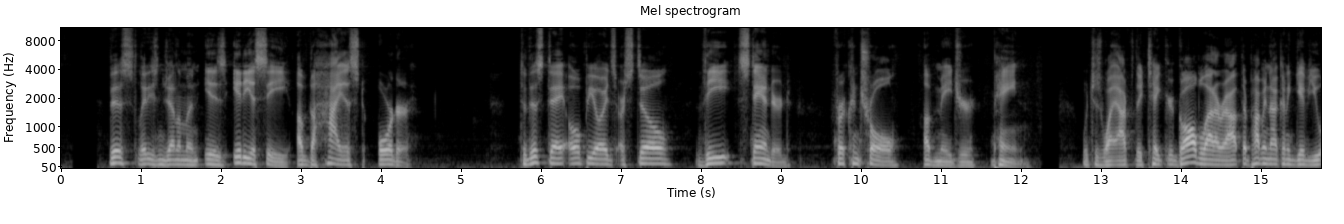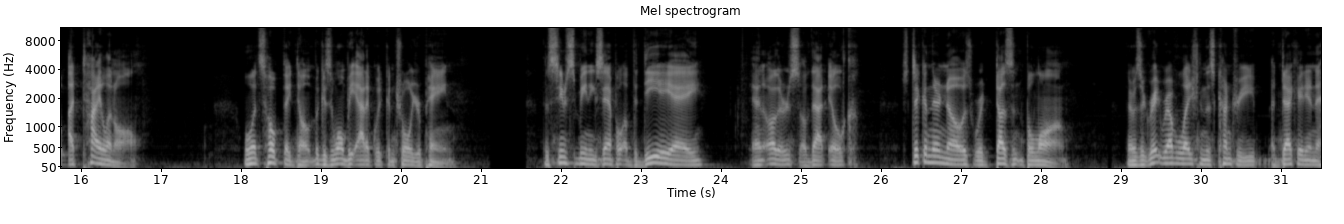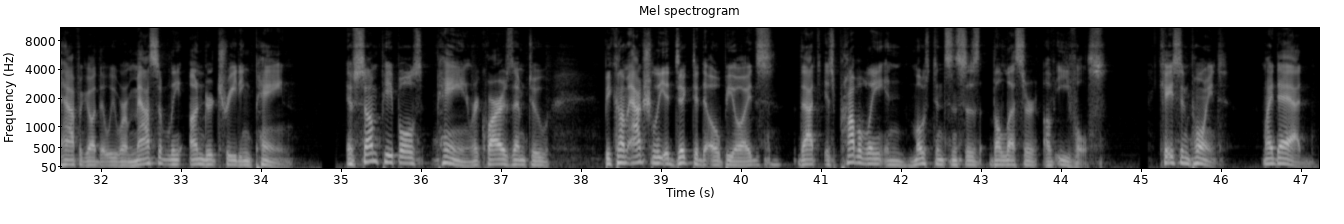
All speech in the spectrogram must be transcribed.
This, ladies and gentlemen, is idiocy of the highest order. To this day, opioids are still the standard for control of major pain, which is why after they take your gallbladder out, they're probably not going to give you a Tylenol. Well, let's hope they don't because it won't be adequate to control your pain. This seems to be an example of the DEA and others of that ilk sticking their nose where it doesn't belong. There was a great revelation in this country a decade and a half ago that we were massively undertreating pain. If some people's pain requires them to become actually addicted to opioids, that is probably, in most instances, the lesser of evils. Case in point, my dad.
